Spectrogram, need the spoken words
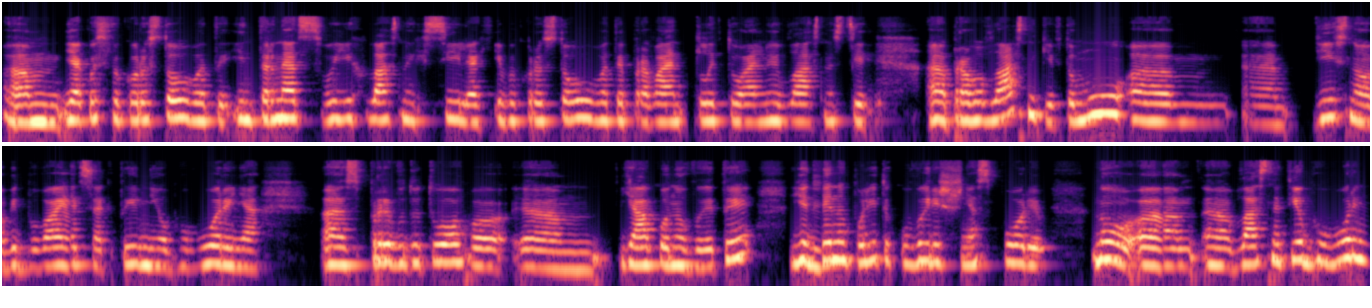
ем, якось використовувати інтернет в своїх власних цілях і використовувати права інтелектуальної власності е, правовласників. Тому ем, е, дійсно відбуваються активні обговорення з приводу того, ем, як оновити єдину політику вирішення спорів. Ну, е, е, власне, ті обговорення,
